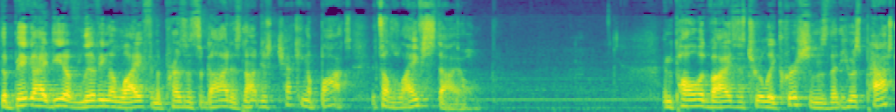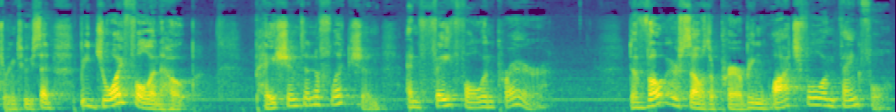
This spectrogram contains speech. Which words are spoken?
The big idea of living a life in the presence of God is not just checking a box, it's a lifestyle. And Paul advises to early Christians that he was pastoring to. He said, Be joyful in hope, patient in affliction, and faithful in prayer. Devote yourselves to prayer, being watchful and thankful.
